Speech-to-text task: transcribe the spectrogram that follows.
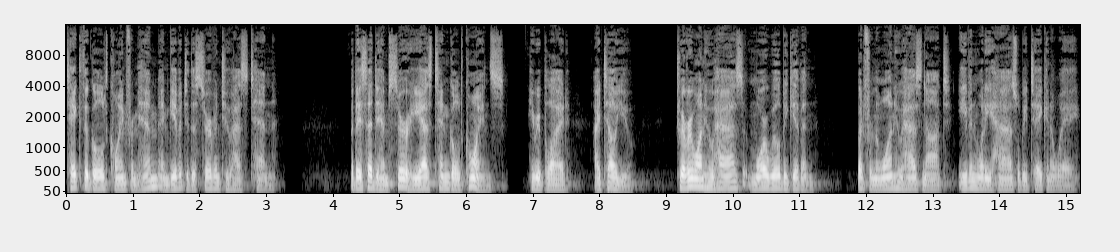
Take the gold coin from him and give it to the servant who has ten. But they said to him, Sir, he has ten gold coins. He replied, I tell you, to everyone who has, more will be given, but from the one who has not, even what he has will be taken away.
